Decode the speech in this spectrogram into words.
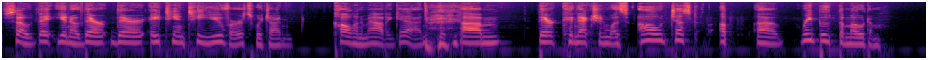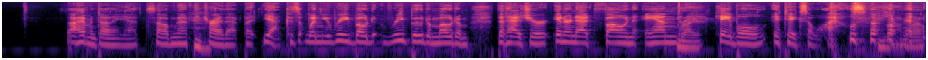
So they you know their their AT&T Uverse which I'm calling them out again um, their connection was oh just up, uh, reboot the modem I haven't done it yet, so I'm gonna have to try that. But yeah, because when you reboot reboot a modem that has your internet, phone, and Right. cable, it takes a while. So Well,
